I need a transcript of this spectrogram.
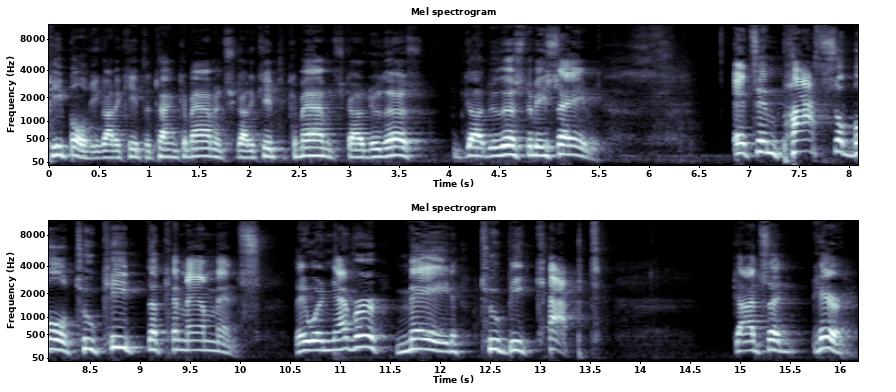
people, you got to keep the Ten Commandments, you got to keep the commandments, you got to do this, you got to do this to be saved. It's impossible to keep the commandments. They were never made to be kept. God said, Here,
